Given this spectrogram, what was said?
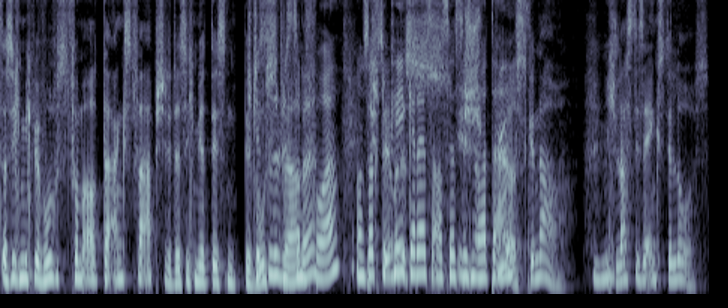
dass ich mich bewusst vom Ort der Angst verabschiede, dass ich mir dessen bewusst Stellst du das werde. dann vor und sagst, okay, ich gehe jetzt aus aus diesem Ort der Angst? genau. Mhm. Ich lasse diese Ängste los.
